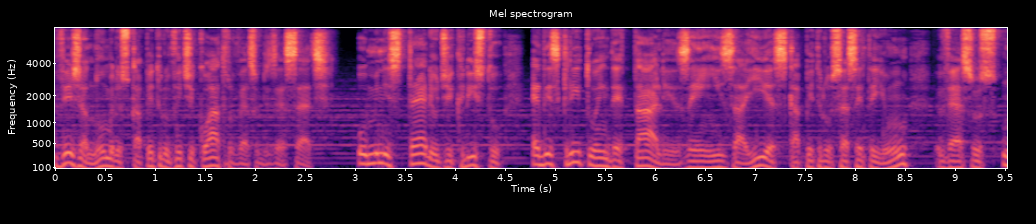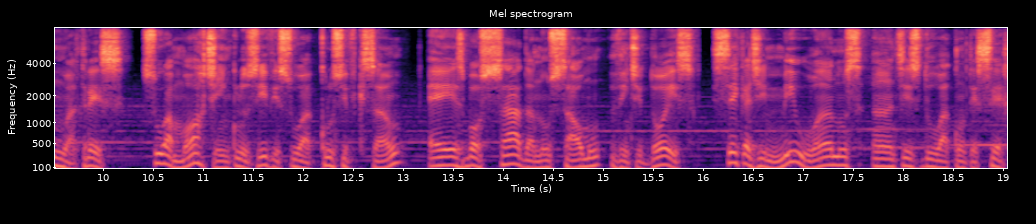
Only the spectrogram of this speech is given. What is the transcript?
Veja Números capítulo 24, verso 17. O ministério de Cristo é descrito em detalhes em Isaías capítulo 61, versos 1 a 3. Sua morte, inclusive sua crucifixão, é esboçada no Salmo 22, cerca de mil anos antes do acontecer.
